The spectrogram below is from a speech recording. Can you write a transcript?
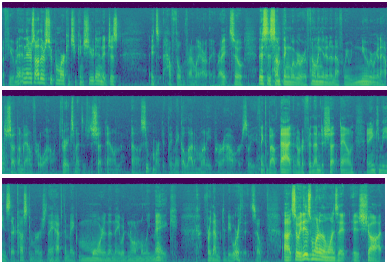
a few. And there's other supermarkets you can shoot in. It just it's how film friendly are they, right? So this is something where we were filming it enough. We knew we were going to have to shut them down for a while. It's very expensive to shut down a supermarket. They make a lot of money per hour. So you think about that. In order for them to shut down and inconvenience their customers, they have to make more than they would normally make for them to be worth it. So, uh, so it is one of the ones that is shot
